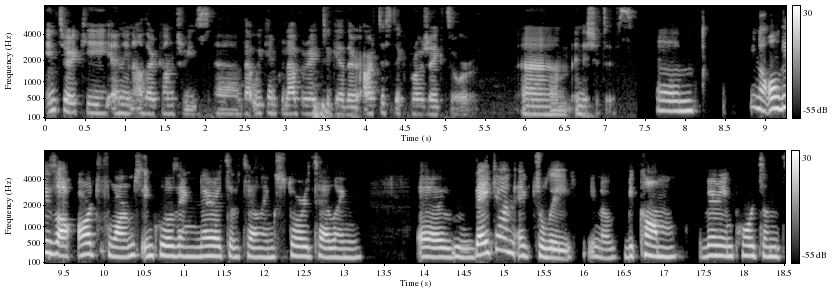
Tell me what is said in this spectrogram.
in Turkey and in other countries uh, that we can collaborate together, artistic projects or um, initiatives. Um, you know, all these art forms, including narrative telling, storytelling, um, they can actually, you know, become very important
